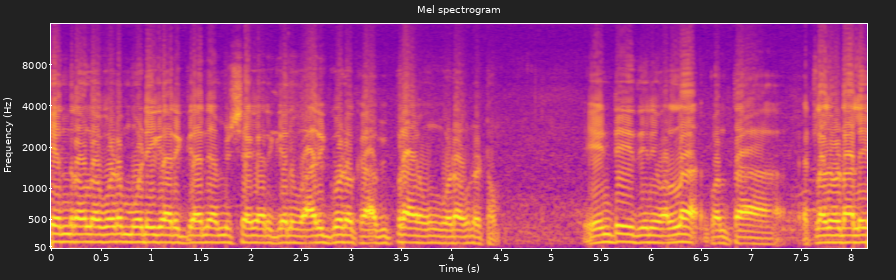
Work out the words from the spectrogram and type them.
కేంద్రంలో కూడా మోడీ గారికి కానీ అమిత్ షా గారికి కానీ వారికి కూడా ఒక అభిప్రాయం కూడా ఉండటం. ఏంటి దీనివల్ల కొంత ఎట్లా చూడాలి?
